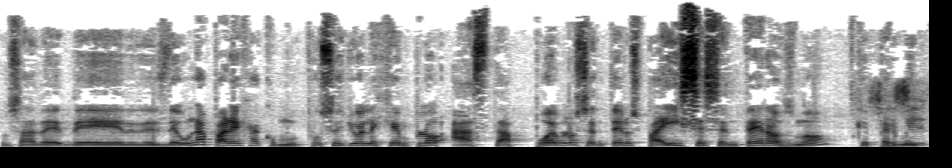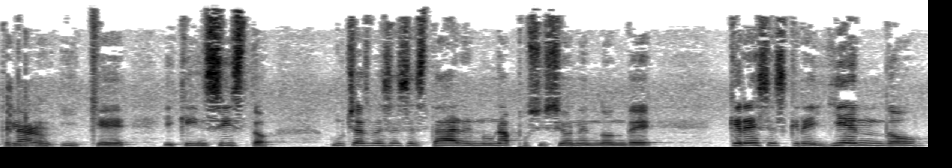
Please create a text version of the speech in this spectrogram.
O sea, de, desde una pareja, como puse yo el ejemplo, hasta pueblos enteros, países enteros, ¿no? Que permiten. claro. y, que, y que, insisto, muchas veces estar en una posición en donde creces creyendo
